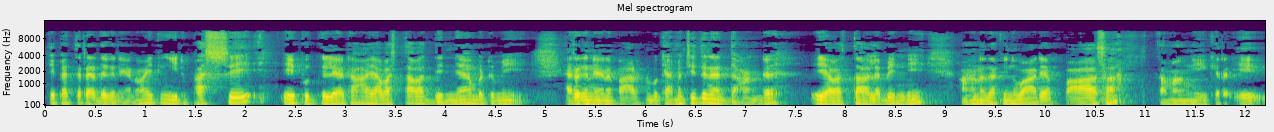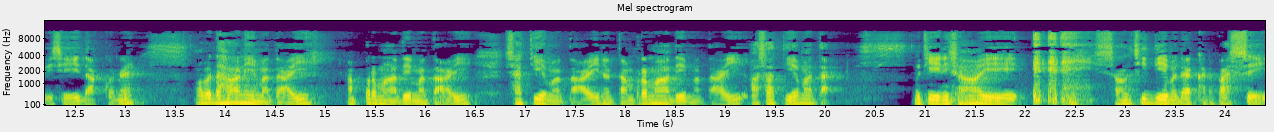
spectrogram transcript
ඒ පැත්තට ඇදගෙන යනවා. ඉතින් ඊට පස්සේ ඒ පුද්ගලයාට ආය අවස්ථාවක් දෙන්නේ නැහැ. ඔබට මේ අරගෙන යන පාරට ඔබ කැමතිද නැද්ද අහන්න. ඒ අවස්ථාව ලැබෙන්නේ අහන දකින්න වාරයක් පාසා Taman ඒකර ඒ විශේෂ දක්වන අවධානයේ මතයි අප්‍රමාදේ මතයි සතිය මතයි නැත්නම් ප්‍රමාදේ මතයි අසතිය මතයි. ඒ නිසා ඒ සංසිද්ධියම දැක්කට පස්සේ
